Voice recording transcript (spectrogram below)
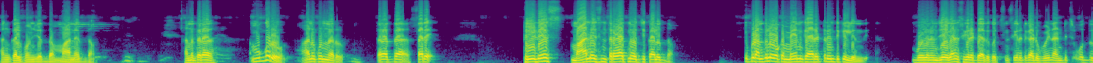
సంకల్పం చేద్దాం మానేద్దాం. అన్న తర్వాత ముగ్గురు అనుకున్నారు. తర్వాత సరే త్రీ డేస్ మానేసిన తర్వాతనే వచ్చి కలుద్దాం. ఇప్పుడు అందులో ఒక మెయిన్ క్యారెక్టర్ ఇంటికి వెళ్ళింది. భోజనం చేయగానే సిగరెట్ అదికి వచ్చింది. సిగరెట్ కాడికి పోయి అంటే వద్దు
